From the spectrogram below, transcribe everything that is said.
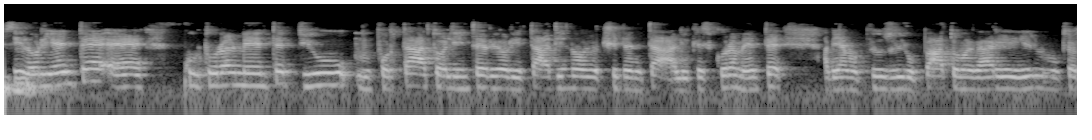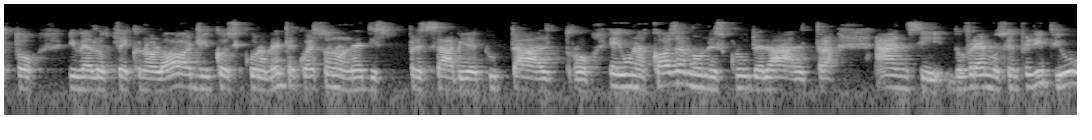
Sì, mhm. l'Oriente è culturalmente più portato all'interiorità di noi occidentali, che sicuramente abbiamo più sviluppato magari un certo livello tecnologico, sicuramente questo non è disprezzabile, tutt'altro e una cosa non esclude l'altra, anzi dovremmo sempre di più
